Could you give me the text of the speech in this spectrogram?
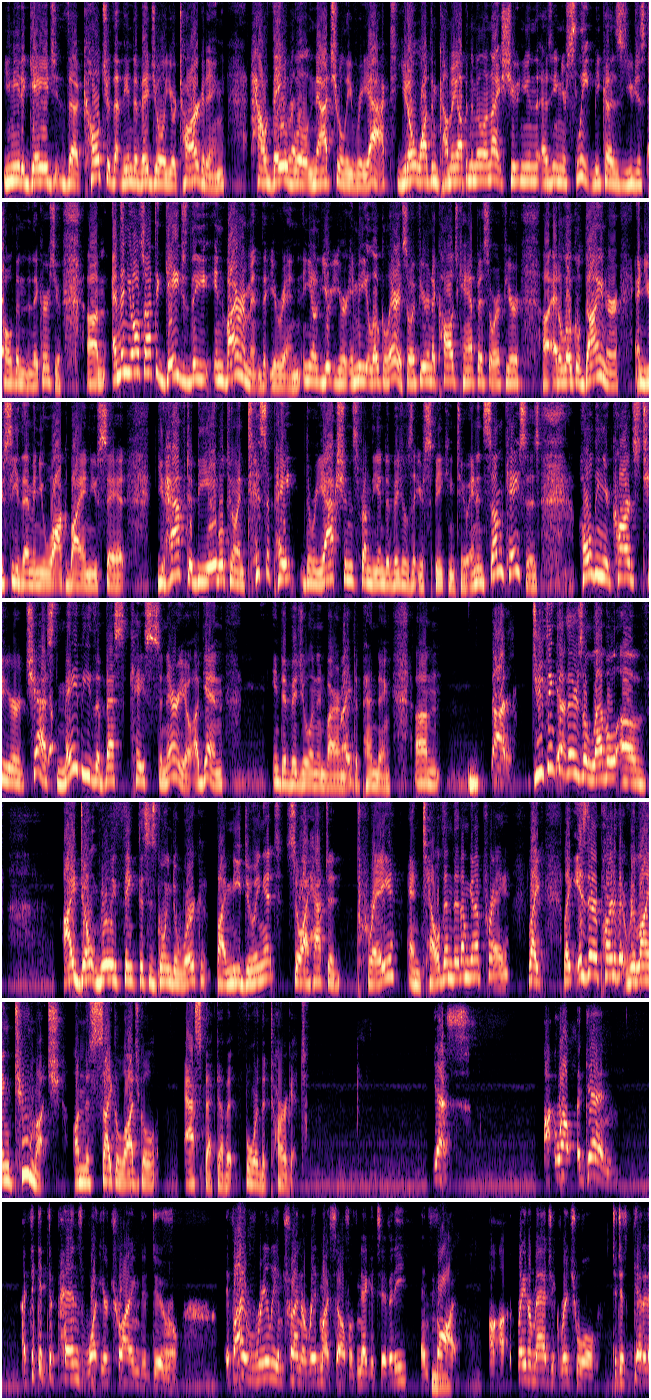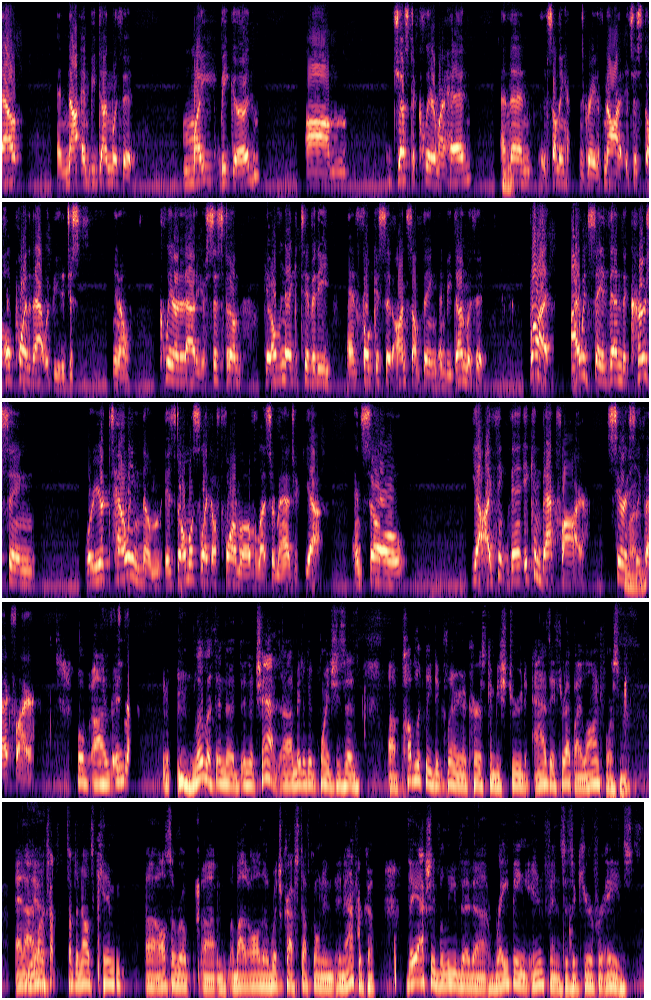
you need to gauge the culture that the individual you're targeting, how they will naturally react. You don't want them coming up in the middle of the night shooting you in the, as in your sleep because you just told them that they curse you. Um, and then you also have to gauge the environment that you're in, you know, your, your immediate local area. So if you're in a college campus or if you're uh, at a local diner and you see them and you walk by and you say it, you have to be able to anticipate the reactions from the individuals that you're speaking to. And in some cases, holding your cards to your chest may be the best case scenario. Again, individual and environment Right. depending. Um, got it. do you think that there's a level of I don't really think this is going to work by me doing it, so I have to pray and tell them that I'm going to pray? Like like is there a part of it relying too much on the psychological aspect of it for the target? Yes. Uh, well, again, I think it depends what you're trying to do. If I really am trying to rid myself of negativity and thought, a, a greater magic ritual to just get it out and not and be done with it might be good, um, just to clear my head. And then if something happens, great. If not, it's just the whole point of that would be to just you know clear it out of your system, get all the negativity, and focus it on something and be done with it. But I would say then the cursing, where you're telling them, is almost like a form of lesser magic. Yeah. And so, yeah, I think then it can backfire. Seriously, Right. backfire. Well, uh, Lilith in the in the chat uh, made a good point. She says uh, publicly declaring a curse can be strewed as a threat by law enforcement. And I want to talk something else. Kim uh, also wrote um, about all the witchcraft stuff going in, in Africa. They actually believe that uh, raping infants is a cure for AIDS.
